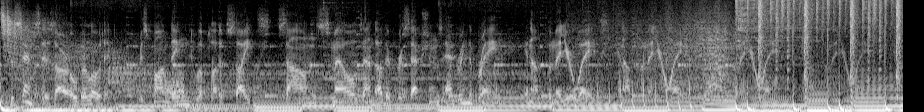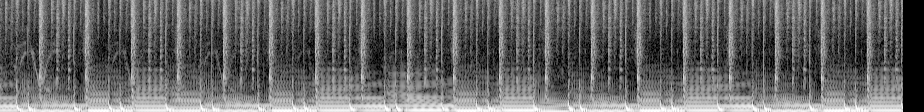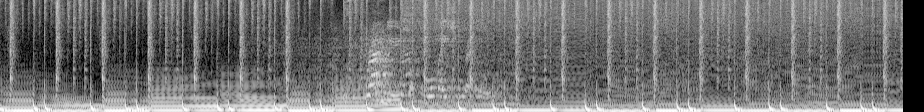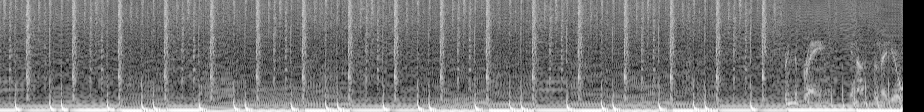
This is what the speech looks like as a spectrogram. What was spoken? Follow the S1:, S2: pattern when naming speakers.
S1: The senses are overloaded, responding to a flood of sights, sounds, smells, and other perceptions entering the brain in unfamiliar ways. In unfamiliar
S2: brand new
